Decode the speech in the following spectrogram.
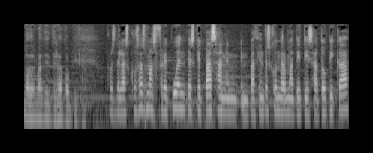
la, dermatitis atópica? Pues de las cosas más frecuentes que pasan en, pacientes con dermatitis atópica,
